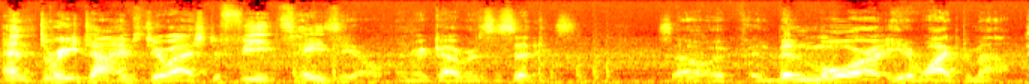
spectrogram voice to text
And three times Joash defeats Hazael and recovers the cities. So if it had been more, he'd have wiped them out.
